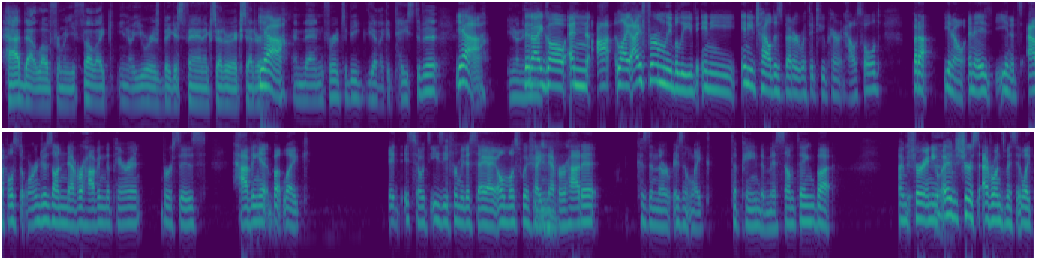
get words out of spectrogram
had that love from, and you felt like you know you were his biggest fan, et cetera, et cetera. Yeah. And then for it to be, you had like a taste of it. Yeah. You know what that I I go and I, like I firmly believe any any child is better with a two parent household, but I, you know, and it, you know, it's apples to oranges on never having the parent versus having it. But like, it, it's so it's easy for me to say I almost wish I never had it because then there isn't like the pain to miss something. But I'm Yeah, sure any yeah. I'm sure everyone's missing like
